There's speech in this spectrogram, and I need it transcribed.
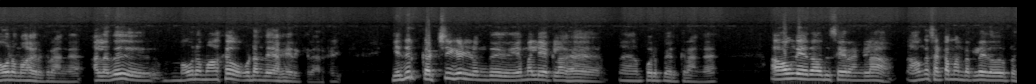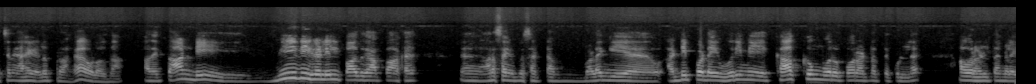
மௌனமாக இருக்கிறாங்க. அல்லது மௌனமாக உடந்தையாக இருக்கிறார்கள். எதிர்கட்சிகள் வந்து எம்எல்ஏக்களாக பொறுப்பேற்கிறாங்க. அவங்க ஏதாவது செய்யறாங்களா அவங்க சட்டமன்றத்தில் ஏதோ ஒரு பிரச்சனையாக எழுப்புறாங்க. அவ்வளவுதான். அதை தாண்டி வீதிகளில் பாதுகாப்பாக அரசமைப்பு சட்டம் வழங்கிய அடிப்படை உரிமையை காக்கும் ஒரு போராட்டத்துக்குள்ள அவர்கள் தங்களை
